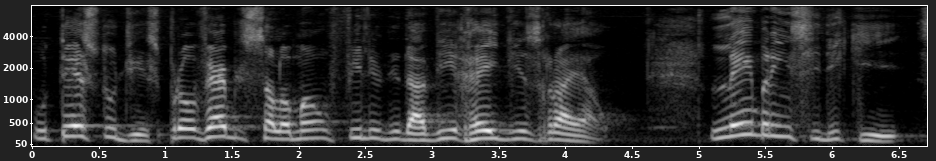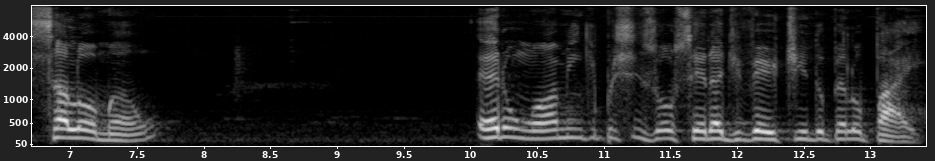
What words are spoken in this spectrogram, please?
O texto diz: Provérbios de Salomão, filho de Davi, rei de Israel. Lembrem-se de que Salomão era um homem que precisou ser advertido pelo pai.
